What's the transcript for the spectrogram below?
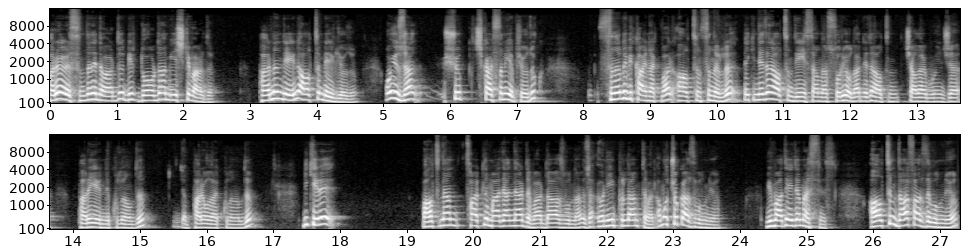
para arasında ne vardı? Bir doğrudan bir ilişki vardı. Paranın değerini altın belirliyordu. O yüzden şu çıkarsamı yapıyorduk. Sınırlı bir kaynak var, altın sınırlı. Peki neden altın diye insanlar soruyorlar. Neden altın çağlar boyunca para yerine kullanıldı? Yani para olarak kullanıldı. Bir kere altından farklı madenler de var daha az bulunan. Mesela örneğin pırlanta var ama çok az bulunuyor. Mübadele edemezsiniz. Altın daha fazla bulunuyor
